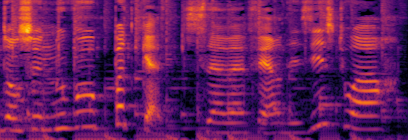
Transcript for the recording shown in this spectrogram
dans ce nouveau podcast. Ça va faire des histoires.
